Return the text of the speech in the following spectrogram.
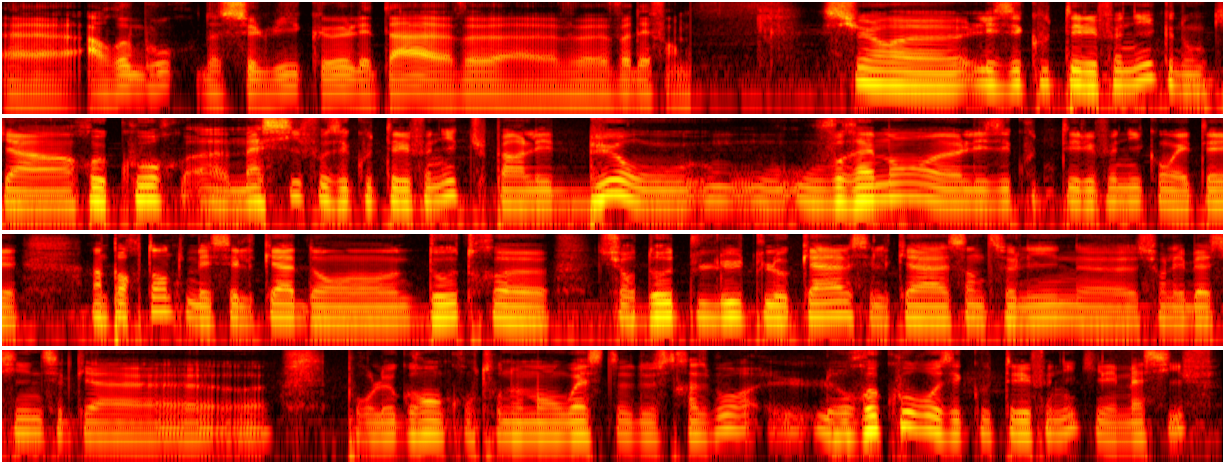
à rebours de celui que l'État veut défendre. Sur euh, les écoutes téléphoniques, donc il y a un recours euh, massif aux écoutes téléphoniques. Tu parlais de Bure, où, vraiment euh, les écoutes téléphoniques ont été importantes, mais c'est le cas dans d'autres, sur d'autres luttes locales. C'est le cas à Sainte-Soline sur les bassines, c'est le cas pour le grand contournement ouest de Strasbourg. Le recours aux écoutes téléphoniques, il est massif.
